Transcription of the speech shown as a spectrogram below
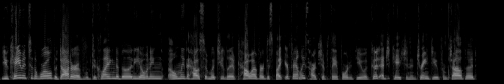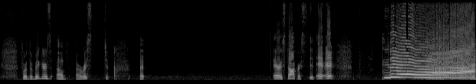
You came into the world the daughter of declining nobility, owning only the house in which you lived. However, despite your family's hardships, they afforded you a good education and trained you from childhood for the rigors of aristoc uh, aristocracy. Er, er,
